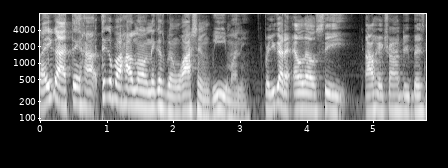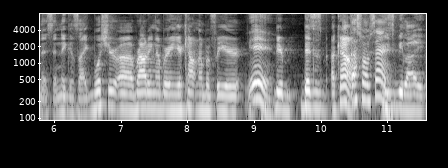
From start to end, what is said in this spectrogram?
Like you gotta think how think about how long niggas been washing weed money. But you got an LLC out here trying to do business, and niggas like, what's your uh, routing number and your account number for your Yeah. your business account? That's what I'm saying. You just be like,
